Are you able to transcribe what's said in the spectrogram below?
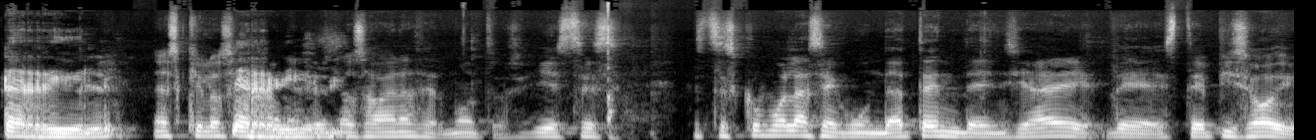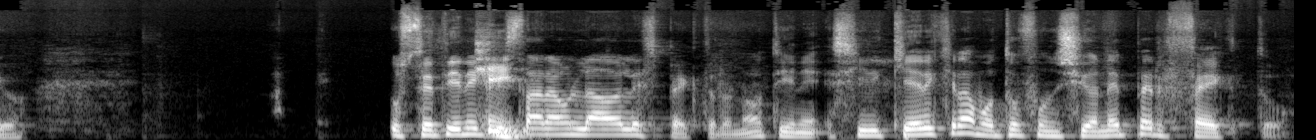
terrible. Es que los Terrible. no saben hacer motos. Y este es, este es como la segunda tendencia de, de este episodio. Usted tiene Sí. que estar a un lado del espectro, ¿no? Tiene, si quiere que la moto funcione perfecto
